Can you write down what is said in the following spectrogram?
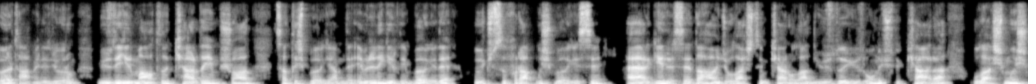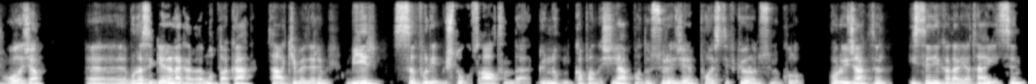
Öyle tahmin ediyorum. %26 kârdayım şu an. Satış bölgemde, emrine girdiğim bölgede 3.060 bölgesi eğer gelirse daha önce ulaştığım kar olan %113'lük kâra ulaşmış olacağım. Burası gelene kadar da mutlaka takip ederim. 1.079 altında günlük kapanışı yapmadığı sürece pozitif görüntüsünü koruyacaktır. İstediği kadar yatay gitsin.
